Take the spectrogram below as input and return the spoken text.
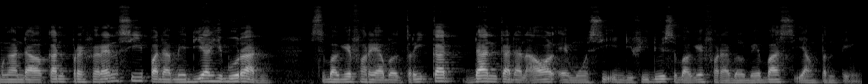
mengandalkan preferensi pada media hiburan sebagai variabel terikat dan keadaan awal emosi individu sebagai variabel bebas yang penting.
